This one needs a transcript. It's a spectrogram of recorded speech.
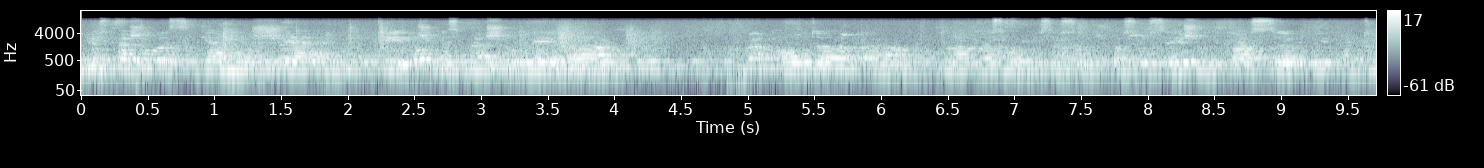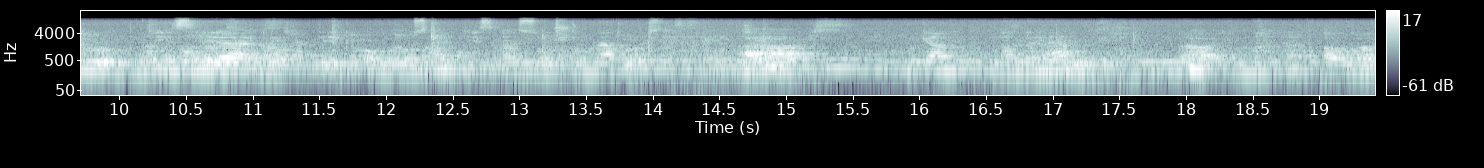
new specialists can share and teach, especially. All the uh, members of asso- association because uh, we do easier uh, take all those ideas and social networks. We can lend a hand in our,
